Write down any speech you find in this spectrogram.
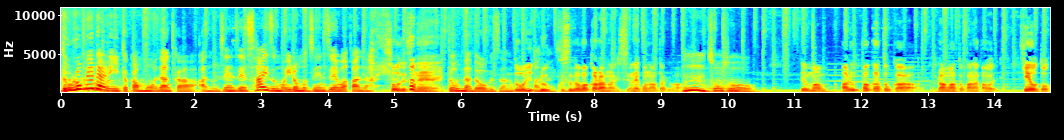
ドロメダリーとかもなんかあの全然サイズも色も全然わかんない。そうですね。どんな動物なのかどういうわかんないルックスがわからないですよねこの辺りは。うんそうそでまあアルパカとかラマとかなんか毛を取っ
